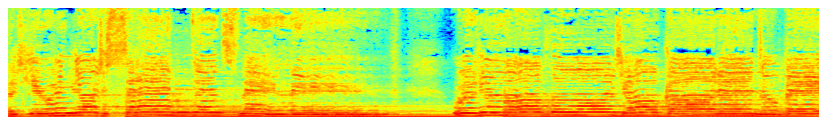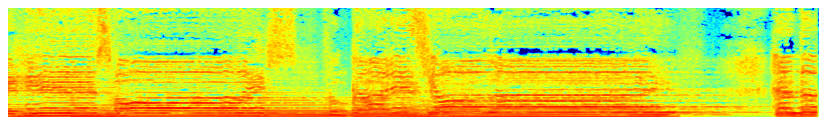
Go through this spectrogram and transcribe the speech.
that you and your descendants may live. Will you love the Lord your God and obey his voice? For God is your life and the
